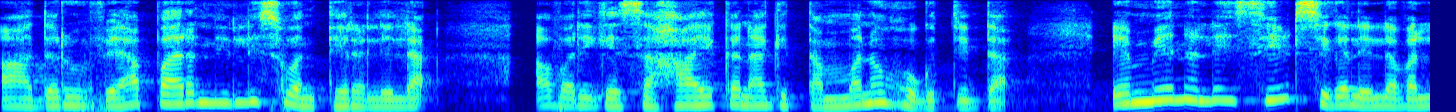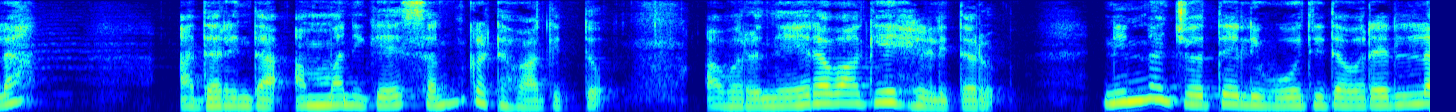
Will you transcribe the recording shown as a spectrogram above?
ಆದರೂ ವ್ಯಾಪಾರ ನಿಲ್ಲಿಸುವಂತಿರಲಿಲ್ಲ. ಅವರಿಗೆ ಸಹಾಯಕನಾಗಿ ತಮ್ಮನೂ ಹೋಗುತ್ತಿದ್ದ. ಎಂ ಎನಲ್ಲಿ ಸೀಟ್ ಸಿಗಲಿಲ್ಲವಲ್ಲ? ಅದರಿಂದ ಅಮ್ಮನಿಗೆ ಸಂಕಟವಾಗಿತ್ತು. ಅವರು ನೇರವಾಗಿಯೇ ಹೇಳಿದರು, ನಿನ್ನ ಜೊತೆಯಲ್ಲಿ ಓದಿದವರೆಲ್ಲ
